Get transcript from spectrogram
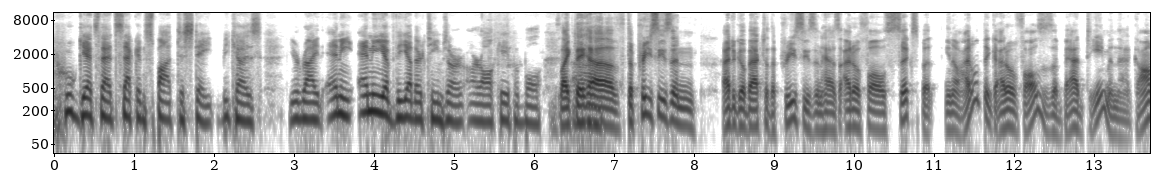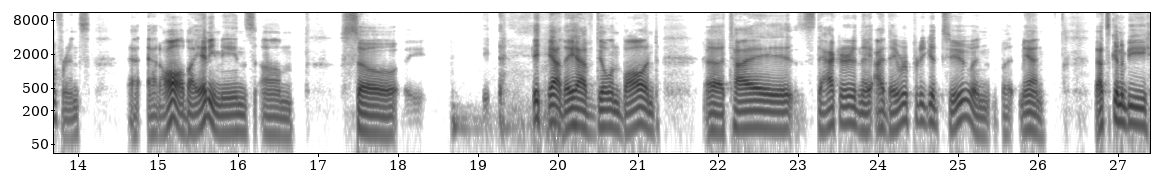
who gets that second spot to state because you're right any any of the other teams are are all capable like they um, have the preseason i had to go back to the preseason has idaho falls six but you know i don't think idaho falls is a bad team in that conference at, at all by any means um so yeah they have dylan ball and uh ty stacker and they I, they were pretty good too and but man that's to be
